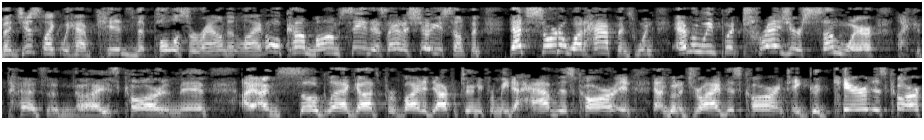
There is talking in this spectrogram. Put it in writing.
But just like we have kids that pull us around in life, oh come mom, see this, I gotta show you something. That's sort of what happens whenever we put treasure somewhere, like that's a nice car and man, I, I'm so glad God's provided the opportunity for me to have this car and, and I'm gonna drive this car and take good care of this car.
